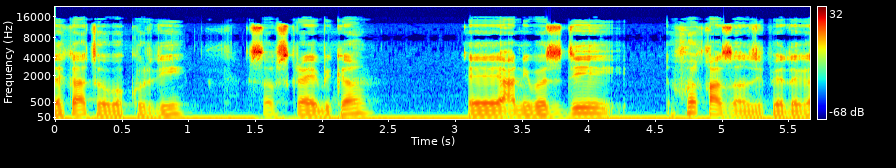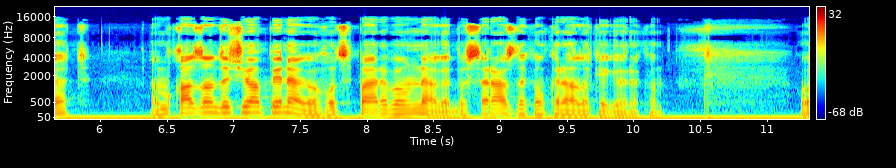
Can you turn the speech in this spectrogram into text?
دەکاتەوە بە کوردی سبسکرایب بکە یعنی بەجدی خۆی قازانجی پێدەگات ئەم قازانجێکی وان پێناگە خۆت پارە بەم ناگەت بەسەر ڕاست دەکەم کەناڵەکەی گەورەکەم و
